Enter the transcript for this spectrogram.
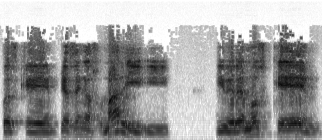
pues que empiecen a sumar y, y, veremos que,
